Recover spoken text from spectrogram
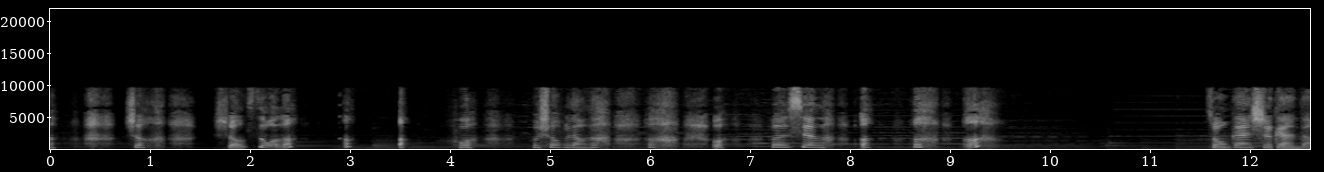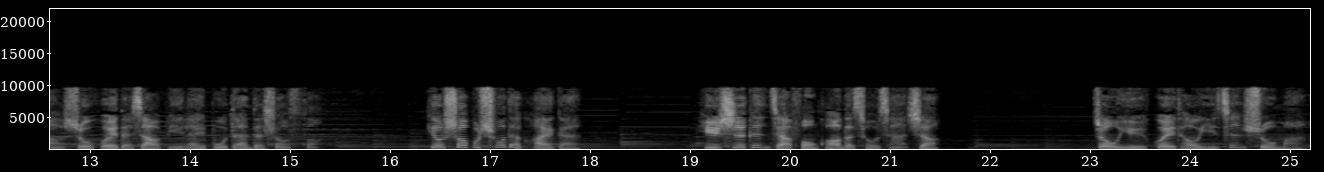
啊 伤，伤死我了！啊啊！我，我受不了了！啊，我，我要泄了！啊啊啊！总干事感到淑慧的小逼肋不断的收缩，有说不出的快感，于是更加疯狂的抽插着。终于龟头一阵酥麻，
